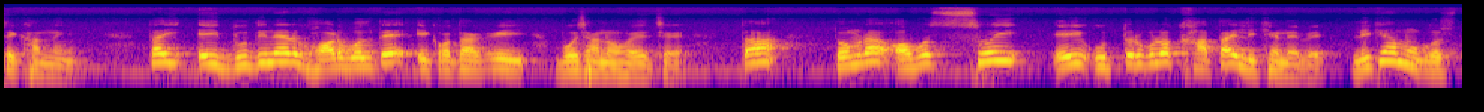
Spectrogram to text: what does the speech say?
সেখানেই। তাই এই দুদিনের ঘর বলতে এই কথাকেই বোঝানো হয়েছে। তা তোমরা অবশ্যই এই উত্তরগুলো খাতায় লিখে নেবে, লিখে মুখস্থ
